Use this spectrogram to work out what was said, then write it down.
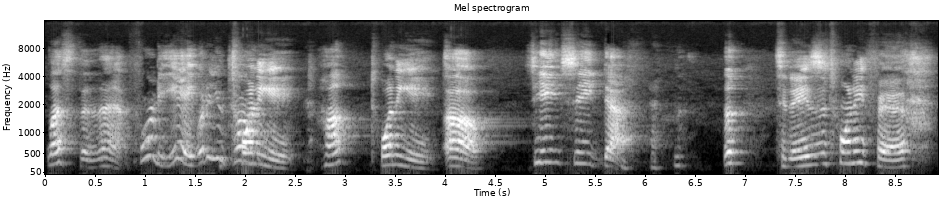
Less than that. 48? What are you talking Twenty-eight. Huh? Twenty-eight. Oh. See, see, death. Today's the twenty-fifth.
